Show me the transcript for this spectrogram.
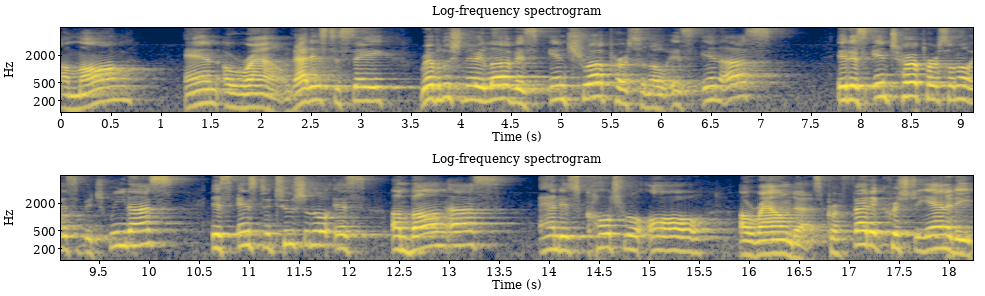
among, and around. That is to say, revolutionary love is intrapersonal, it's in us, it is interpersonal, it's between us, it's institutional, it's among us, and it's cultural all around us. Prophetic Christianity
